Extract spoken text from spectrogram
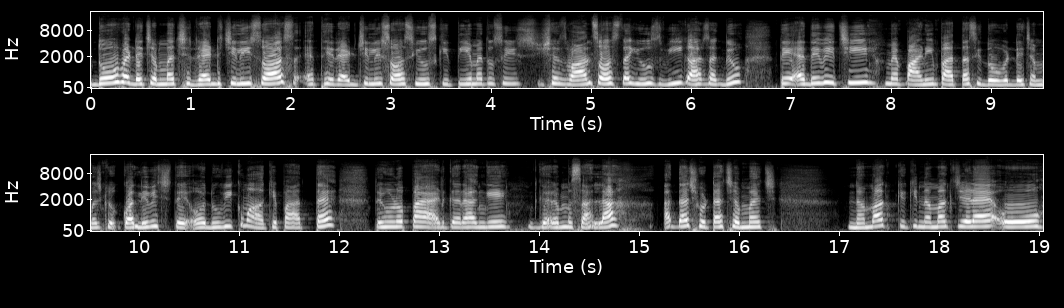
ਦੋ ਵੱਡੇ ਚਮਚ ਰੈੱਡ ਚਿਲੀ ਸੌਸ। ਇੱਥੇ ਰੈੱਡ ਚਿਲੀ ਸੌਸ ਯੂਜ਼ ਕੀਤੀ ਹੈ। ਮੈਂ ਤੁਸੀਂ ਸ਼ੇਜ਼ਵਾਨ ਸੌਸ ਦਾ ਯੂਜ਼ ਵੀ ਕਰ ਸਕਦੇ ਹੋ। ਤੇ ਇਹਦੇ ਵਿੱਚ ਹੀ ਮੈਂ ਪਾਣੀ ਪਾਤਾ ਸੀ ਦੋ ਵੱਡੇ ਚਮਚ ਕੋਲੀ ਵਿੱਚ ਤੇ ਉਹਨੂੰ ਵੀ ਘੁਮਾ ਕੇ ਪਾਤਾ ਹੈ। ਤੇ ਹੁਣ ਆਪਾਂ ਐਡ ਕਰਾਂਗੇ ਗਰਮ ਮਸਾਲਾ, ਅੱਧਾ ਛੋਟਾ ਚਮਚ ਨਮਕ, ਕਿਉਂਕਿ ਨਮਕ ਜਿਹੜਾ ਹੈ ਉਹ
